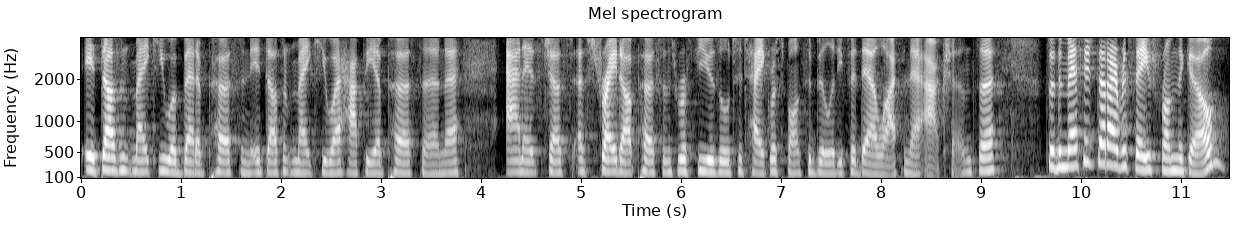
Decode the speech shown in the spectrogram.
it doesn't make you a better person. It doesn't make you a happier person. And it's just a straight up person's refusal to take responsibility for their life and their actions. So the message that I received from the girl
